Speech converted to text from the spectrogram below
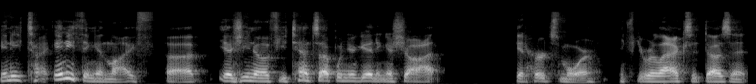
any time, anything in life, uh, as you know, if you tense up when you're getting a shot, it hurts more. If you relax, it doesn't.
